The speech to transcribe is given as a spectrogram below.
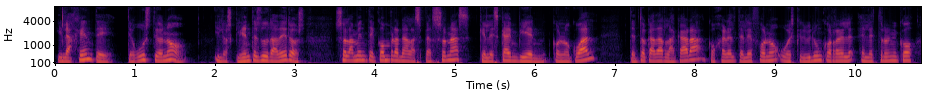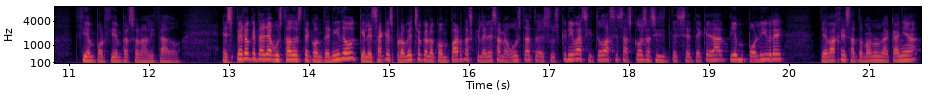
Y la gente, te guste o no, y los clientes duraderos solamente compran a las personas que les caen bien, con lo cual te toca dar la cara, coger el teléfono o escribir un correo electrónico 100% personalizado. Espero que te haya gustado este contenido, que le saques provecho, que lo compartas, que le des a me gusta, te suscribas y todas esas cosas. Y si se te queda tiempo libre, te bajes a tomar una caña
